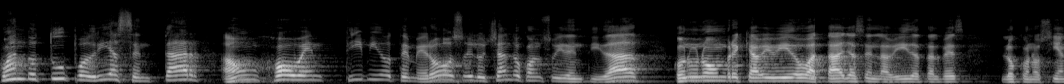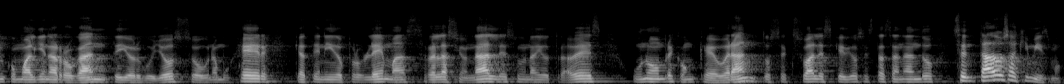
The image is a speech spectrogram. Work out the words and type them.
¿Cuándo tú podrías sentar a un joven tímido, temeroso y luchando con su identidad, con un hombre que ha vivido batallas en la vida, tal vez lo conocían como alguien arrogante y orgulloso, una mujer que ha tenido problemas relacionales una y otra vez, un hombre con quebrantos sexuales que Dios está sanando, sentados aquí mismo?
